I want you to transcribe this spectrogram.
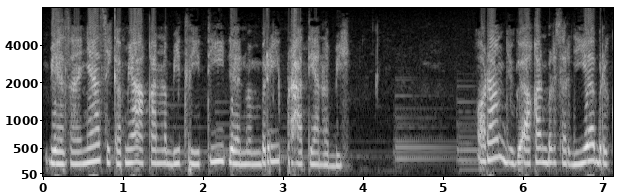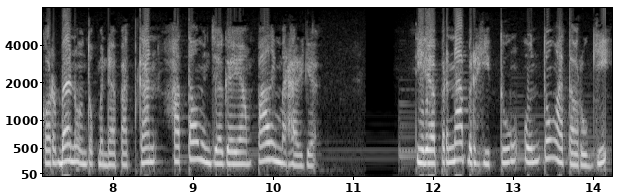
Biasanya sikapnya akan lebih teliti dan memberi perhatian lebih. Orang juga akan bersedia berkorban untuk mendapatkan atau menjaga yang paling berharga. Tidak pernah berhitung untung atau rugi,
